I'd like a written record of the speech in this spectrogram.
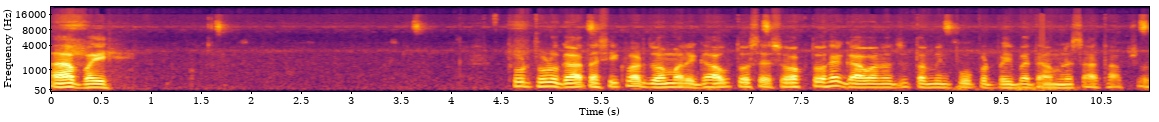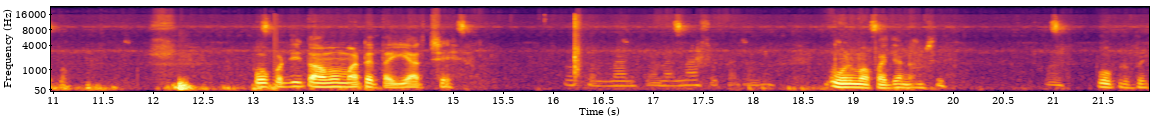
હા ભાઈ. થોડું થોડું ગાતા શીખવાડજો. અમારે ગાવ તો છે, શોખ તો છે ગાવાનો જો તમે ને પોપટભાઈ બધા અમને સાથ આપશો તો. પોપટજી તો આમાં માટે તૈયાર છે. ઊણમાં ભજન આમશે પોપટભાઈ.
